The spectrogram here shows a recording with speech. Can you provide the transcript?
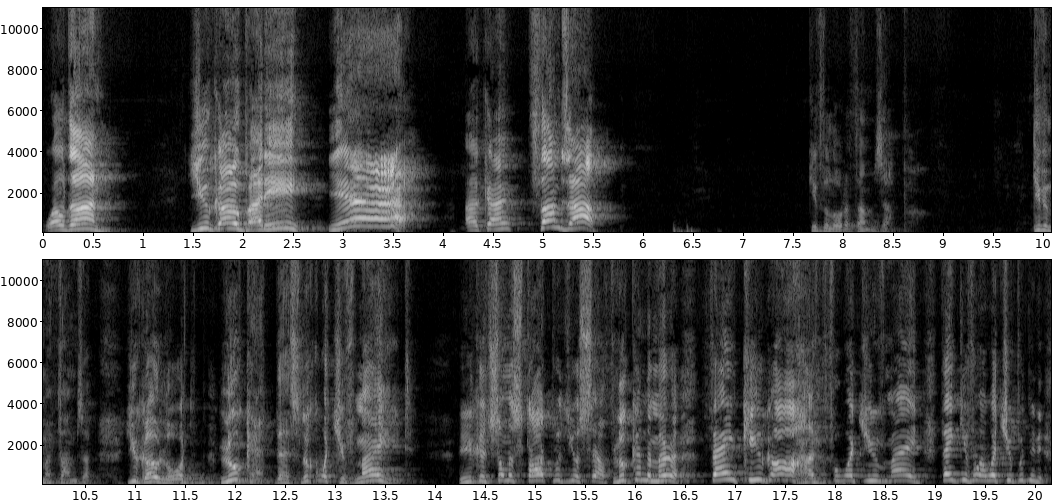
well done. You go, buddy. Yeah. Okay. Thumbs up. Give the Lord a thumbs up. Give him a thumbs up. You go, Lord. Look at this. Look what you've made. You can almost start with yourself. Look in the mirror. Thank you, God, for what you've made. Thank you for what you put in.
